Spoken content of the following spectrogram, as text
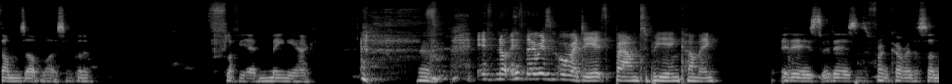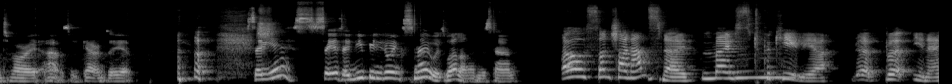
thumbs up like some kind of fluffy haired maniac. If not, if there isn't already, it's bound to be incoming. It is, it is. It's the front cover of the Sun tomorrow. Absolutely guarantee it. So yes, so yes, and you've been enjoying snow as well. I understand. oh, sunshine and snow, most Mm. peculiar. Uh, but you know,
